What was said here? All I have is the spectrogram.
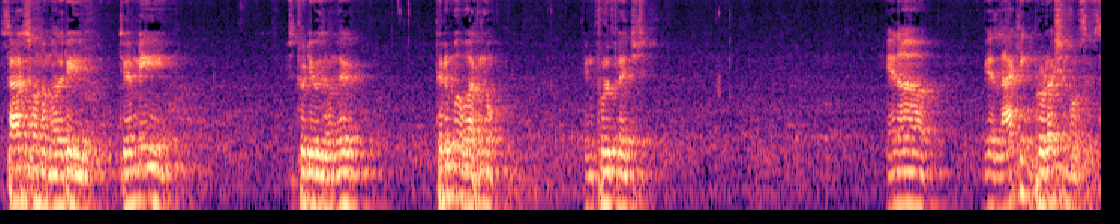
சார் சொன்ன மாதிரி ஜெர்னி ஸ்டுடியோஸ் வந்து திரும்ப வரணும் இன் ஃபுல் ஃப்ளெஜ் ஏன்னா we are lacking production houses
